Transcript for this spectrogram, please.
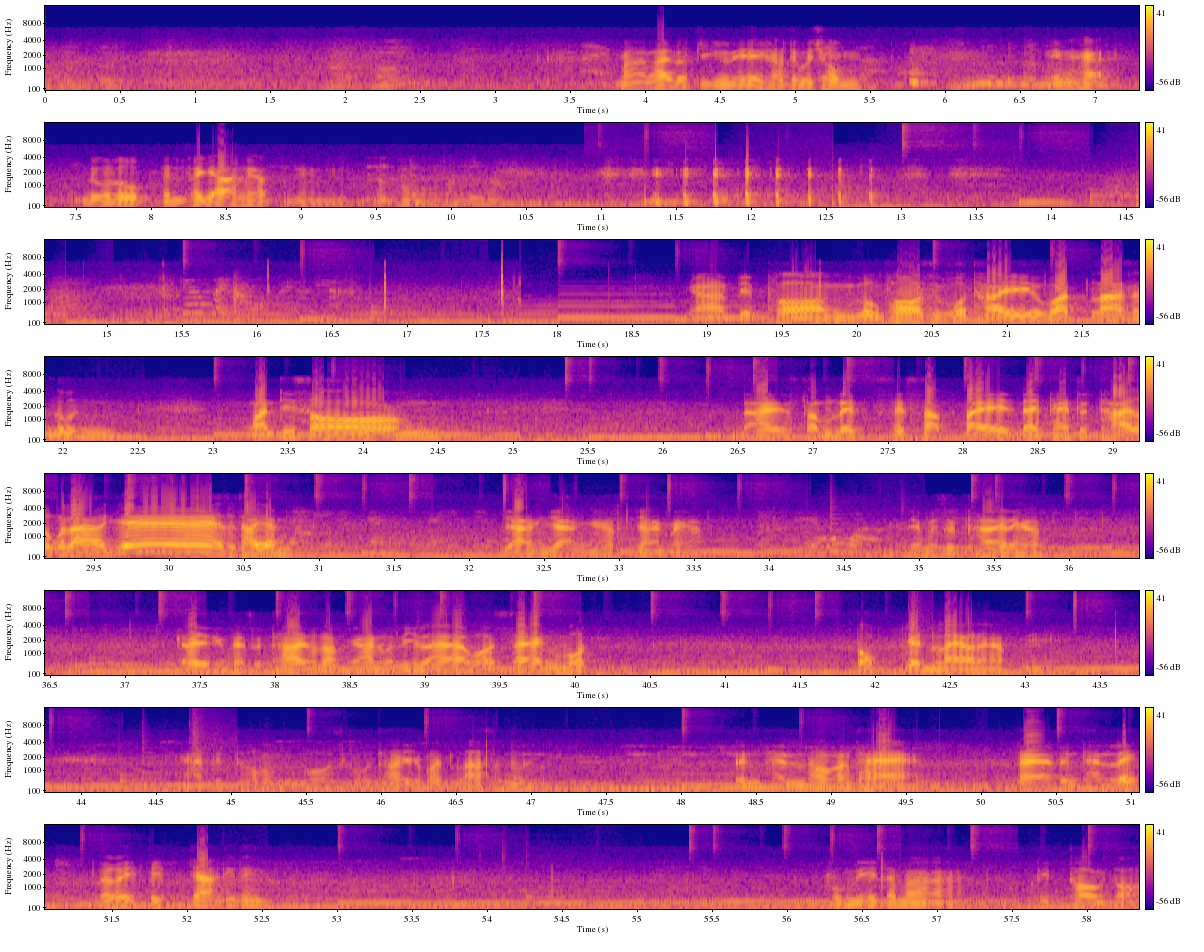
มาลายตัวจริงอยู่นี่เองครับท่านผู้ชม นี่นะฮะ ดูรูปเป็นพยานนะครับนี่ งานปิดทองหลวงพ่อสุโขทัยวัดล่าสนุน วันที่สองได้สำเร็จเสร็จสับไปได้แผ่นสุดท้ายลงไปแล้ว เย้สุดท้ายยังยังยังครับยังนะครับ ยังไม่สุดท้ายเลยครับใกล้จะถึงแผ่นสุดท้ายสำหรับงานวันนี้แล้ว เพราะแสงหมด ตกเย็นแล้วนะครับนี่งานปิดทองหลวงพ่อสุโขทัยวัดล่าสนุน เป็นแผ่นทองคำแท้ แต่เป็นแผ่นเล็กเลยปิดยากนิดนึงพรุ่งนี้จะมาปิดทองต่อ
